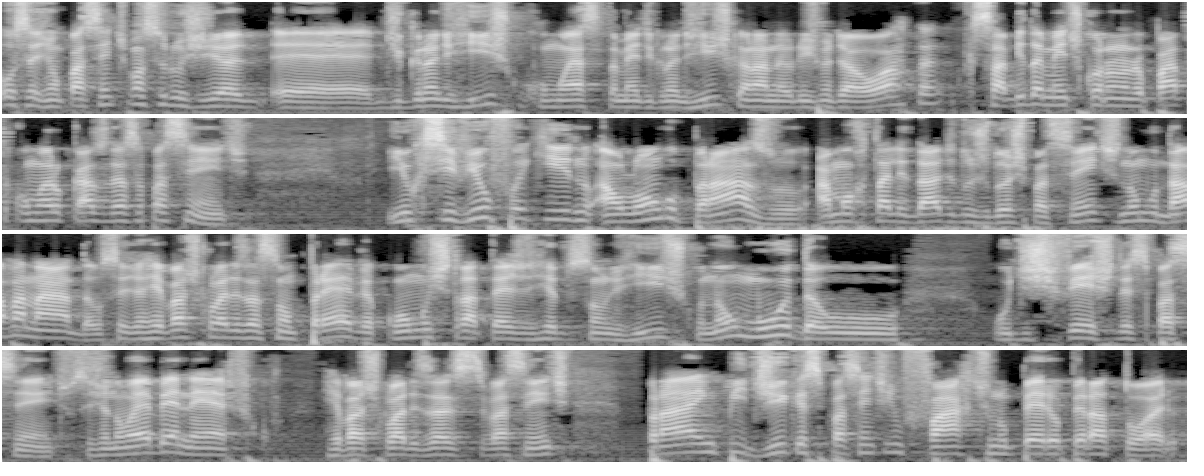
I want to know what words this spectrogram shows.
Ou seja, um paciente com uma cirurgia é, de grande risco, como essa também é de grande risco, era aneurisma de aorta, sabidamente coronariopata, como era o caso dessa paciente. E o que se viu foi que, ao longo prazo, a mortalidade dos dois pacientes não mudava nada. Ou seja, a revascularização prévia, como estratégia de redução de risco, não muda o, o desfecho desse paciente. Ou seja, não é benéfico revascularizar esse paciente para impedir que esse paciente infarte no perioperatório,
